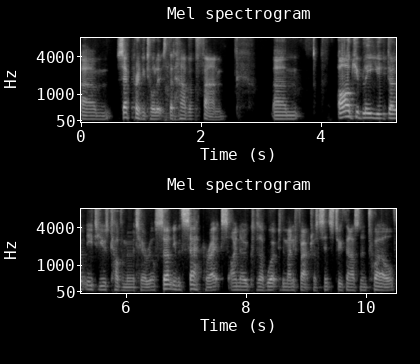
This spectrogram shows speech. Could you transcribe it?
um, separating toilets that have a fan. Um, arguably, you don't need to use cover material. Certainly with Separetts, I know because I've worked with the manufacturer since 2012,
